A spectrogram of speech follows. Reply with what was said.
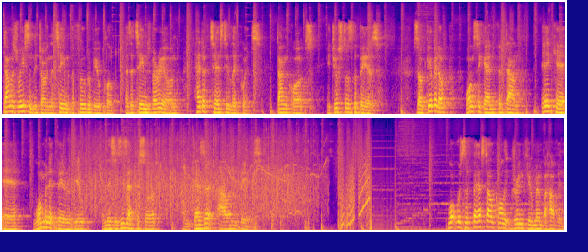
Dan has recently joined the team at the Food Review Club as the team's very own head of tasty liquids. Dan quotes, he just does the beers. So give it up once again for Dan, aka One Minute Beer Review, and this is his episode on Desert Island Beers. What was the first alcoholic drink you remember having?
